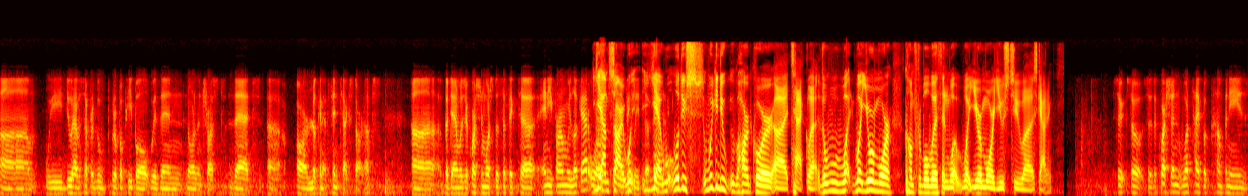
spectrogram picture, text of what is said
Um, we do have a separate group, group of people within Northern Trust that uh, are looking at fintech startups. Uh, but Dan, was your question more specific to any firm we look at? Or yeah, I'm sorry. Yeah, we'll do. We can do hardcore uh, tech. The what what you're more comfortable with and what what you're more used to uh, scouting. So so so the question: What type of companies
